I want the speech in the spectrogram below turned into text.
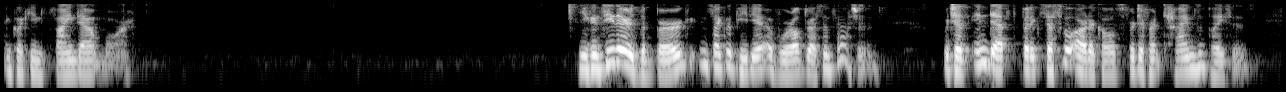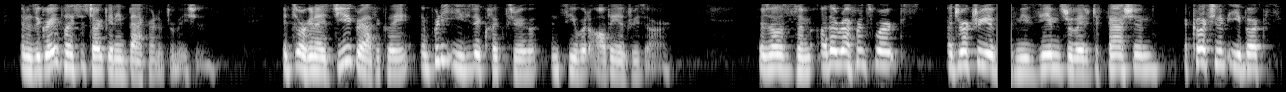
and clicking Find Out More. You can see there is the Berg Encyclopedia of World Dress and Fashion, which has in-depth but accessible articles for different times and places, and is a great place to start getting background information. It's organized geographically and pretty easy to click through and see what all the entries are. There's also some other reference works, a directory of museums related to fashion, a collection of ebooks,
